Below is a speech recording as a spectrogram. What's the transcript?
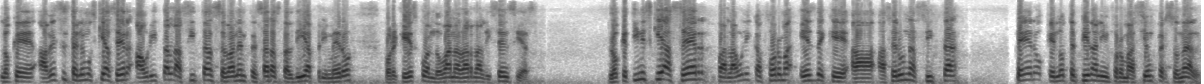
lo que a veces tenemos que hacer, ahorita las citas se van a empezar hasta el día primero porque es cuando van a dar las licencias. Lo que tienes que hacer para la única forma es de que a hacer una cita, pero que no te pidan información personal.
